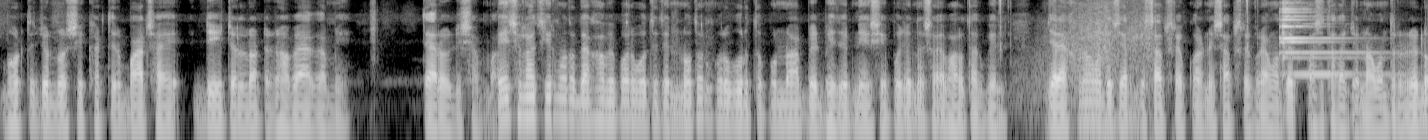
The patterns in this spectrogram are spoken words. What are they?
ভর্তির জন্য শিক্ষার্থীর বাছাই ডিজিটাল লটারি হবে আগামী তেরোই ডিসেম্বর। এই ছিল আজকের মতো। দেখা হবে পরবর্তীতে নতুন কোনো গুরুত্বপূর্ণ আপডেট ভিডিও নিয়ে। সে পর্যন্ত সবাই ভালো থাকবেন। যারা এখনও আমাদের চ্যানেলটি সাবস্ক্রাইব করেনি সাবস্ক্রাইব করে আমাদের পাশে থাকার জন্য আমন্ত্রণ রইল।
